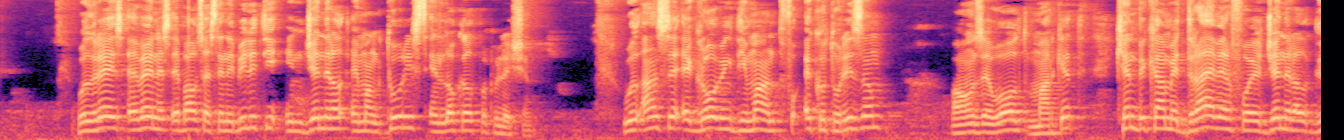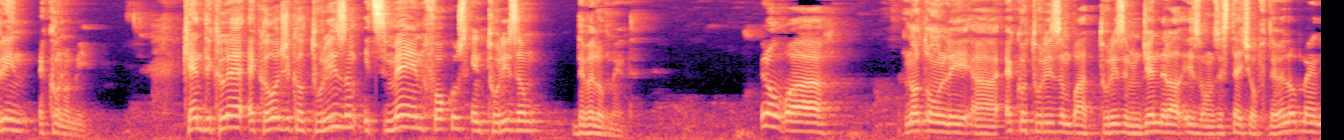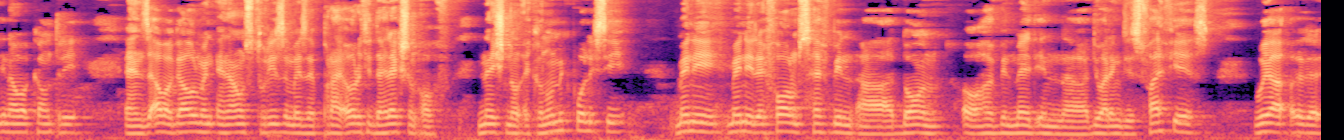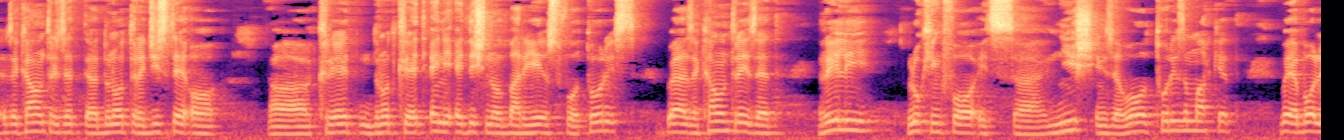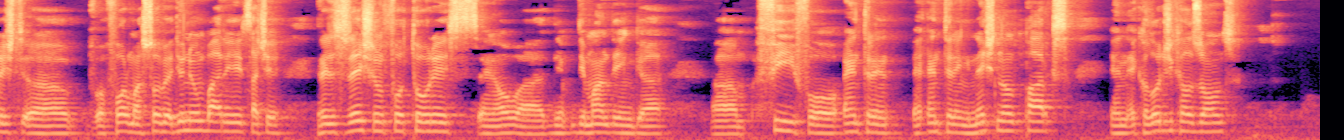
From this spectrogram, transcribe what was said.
will raise awareness about sustainability in general among tourists and local population, will answer a growing demand for ecotourism on the world market, can become a driver for a general green economy, can declare ecological tourism its main focus in tourism development. You know, uh, not only uh, ecotourism but tourism in general is on the stage of development in our country and our government announced tourism as a priority direction of national economic policy many many reforms have been uh, done or have been made in uh, during these five years. We are the, the countries that uh, do not register or uh, create do not create any additional barriers for tourists. We are the country that really looking for its uh, niche in the world tourism market. We abolished uh, former Soviet Union barriers such as registration for tourists, you know, uh, de demanding uh, um, fee for entering entering national parks and ecological zones.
